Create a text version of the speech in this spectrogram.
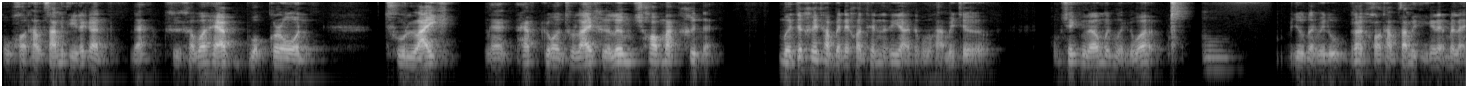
ผมขอทำซ้ำอีกทีแล้วกันนะ คือคำว่า have grown to like นะ have grown to like คือเริ่มชอบมากขึ้นอะ เหมือนจะเคยทำไปในคอนเทนต์อะไรทุกอย่างแต่ผมหาไม่เจอ ผมเช็คดูแล้วมันเหมือนกับว่าอืมไปอยู่ไหนไม่รู้ ก็ขอทำซ้ำอีกทีก็ได้ไม่เป็นไร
